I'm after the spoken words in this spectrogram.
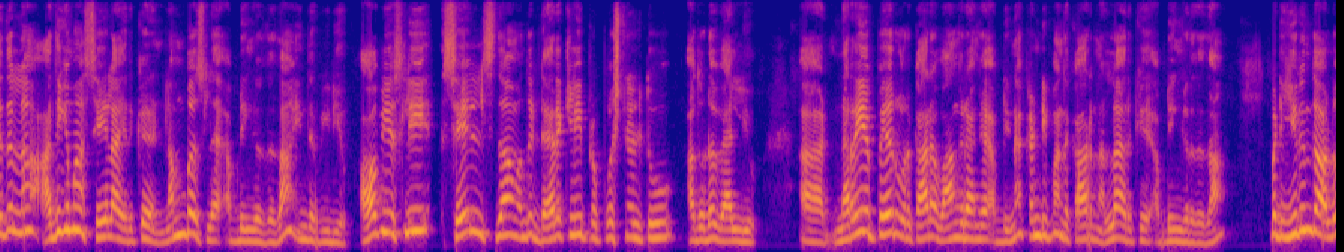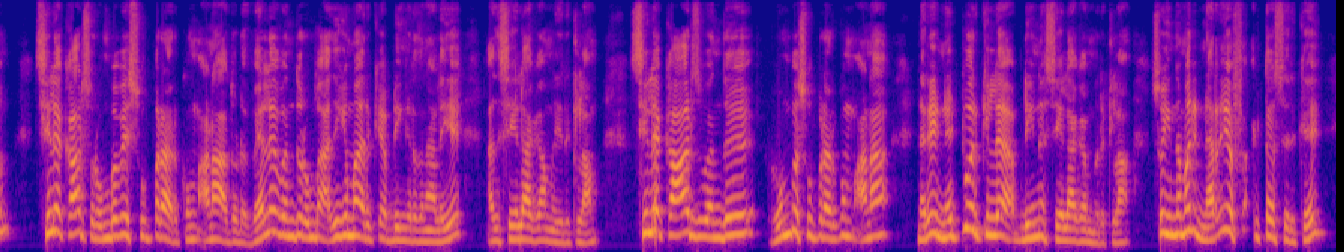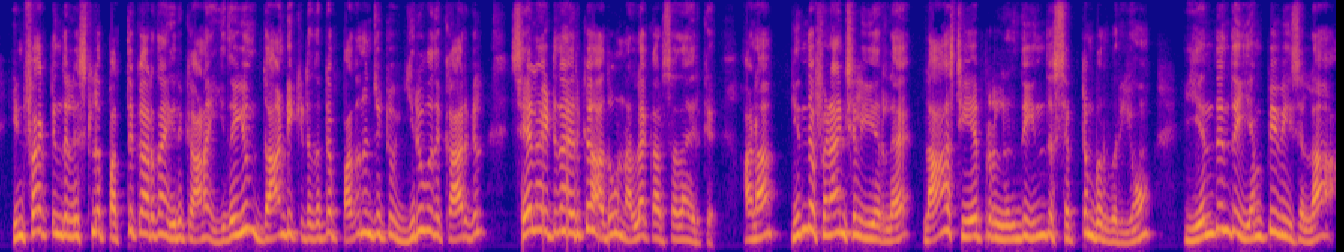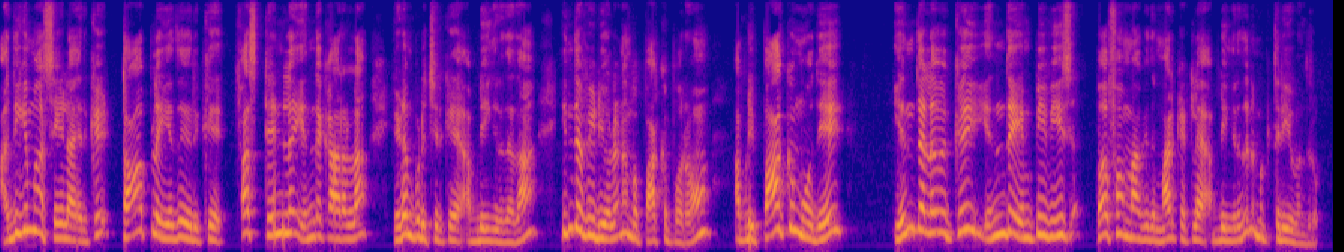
எதெல்லாம் அதிகமாக சேல் ஆயிருக்கு நம்பர்ஸில் அப்படிங்கிறது தான் இந்த வீடியோ ஆப்வியஸ்லி சேல்ஸ் தான் வந்து டைரக்ட்லி ப்ரொபோஷனல் டு அதோட வேல்யூ நிறைய பேர் ஒரு காரை வாங்குறாங்க அப்படின்னா கண்டிப்பாக அந்த கார் நல்லா இருக்கு அப்படிங்கிறது தான். பட் இருந்தாலும் சில கார்ஸ் ரொம்பவே சூப்பராக இருக்கும். ஆனால் அதோட விலை வந்து ரொம்ப அதிகமாக இருக்குது அப்படிங்கிறதுனாலயே அது சேல் ஆகாமல் இருக்கலாம். சில கார்ஸ் வந்து ரொம்ப சூப்பராக இருக்கும். ஆனால் நிறைய நெட்ஒர்க் இல்லை அப்படின்னு சேல் ஆகாமல் இருக்கலாம். ஸோ இந்த மாதிரி நிறைய ஃபேக்டர்ஸ் இருக்குது இன்ஃபேக்ட் இந்த லிஸ்ட்டில் பத்து கார் தான் இருக்குது ஆனால் இதையும் தாண்டி கிட்டத்தட்ட பதினஞ்சு டு இருபது கார்கள் சேல் ஆகிட்டு தான் இருக்குது அதுவும் நல்ல கார்ஸாக தான் இருக்குது ஆனால் இந்த ஃபினான்ஷியல் இயரில் லாஸ்ட் ஏப்ரல்லேருந்து இந்த செப்டம்பர் வரையும் எந்தெந்த எம்பிவிஸ் எல்லாம் அதிகமாக சேல் ஆயிருக்கு டாப்ல எது இருக்கு ஃபர்ஸ்ட் டென்ல எந்த காரெல்லாம் இடம் பிடிச்சிருக்கு அப்படிங்கிறத தான் இந்த வீடியோவில் நம்ம பார்க்க போகிறோம் அப்படி பார்க்கும்போதே எந்த அளவுக்கு எந்த எம்பிவிஸ் பெர்ஃபார்ம் ஆகுது மார்க்கெட்டில் அப்படிங்கிறது நமக்கு தெரிய வந்துடும்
